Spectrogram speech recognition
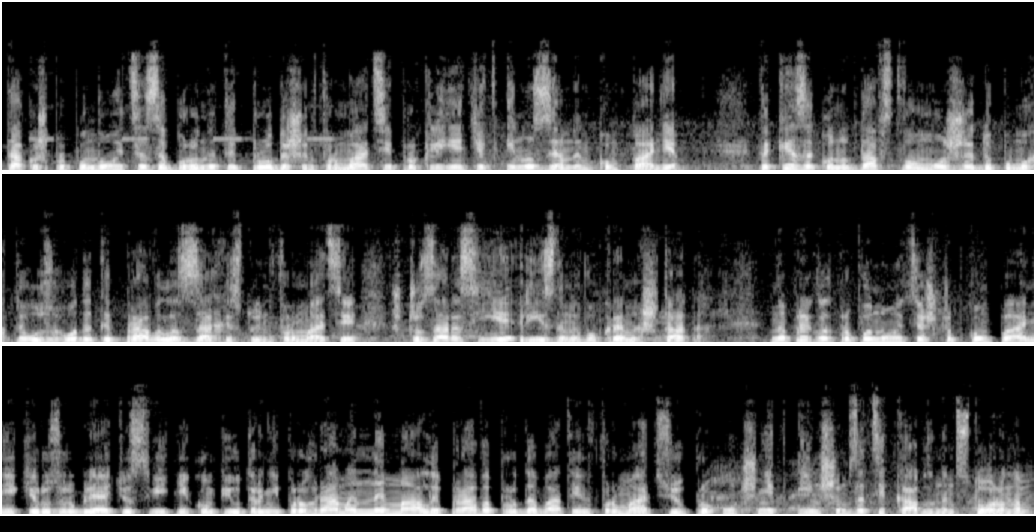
Також пропонується заборонити продаж інформації про клієнтів іноземним компаніям. Таке законодавство може допомогти узгодити правила захисту інформації, що зараз є різними в окремих штатах. Наприклад, пропонується, щоб компанії, які розробляють освітні комп'ютерні програми, не мали права продавати інформацію про учнів іншим зацікавленим сторонам.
